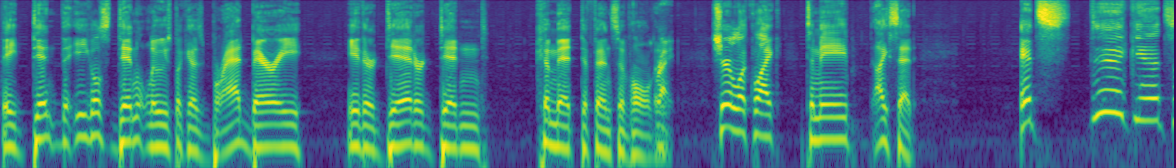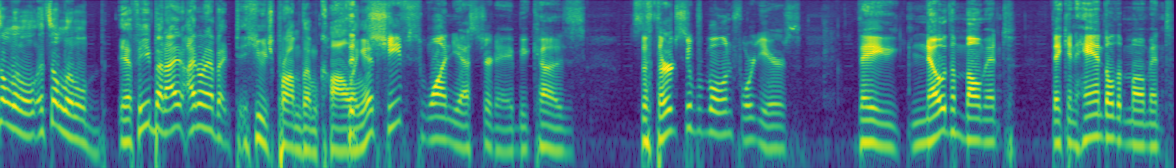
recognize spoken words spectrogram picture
They didn't. The Eagles didn't lose because Bradberry either did or didn't commit defensive holding. Right. Sure looked like to me. Like I said, it's eh, it's a little it's a little iffy, but I, I don't have a huge problem with them calling the it. Chiefs won yesterday because it's the third Super Bowl in four years. They know the moment. They can handle the moment.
